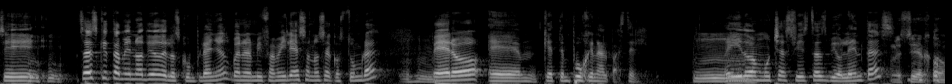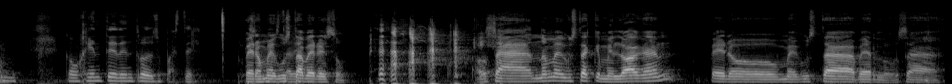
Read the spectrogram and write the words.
Sí. ¿Sabes qué también odio de los cumpleaños? Bueno, en mi familia eso no se acostumbra, pero eh, que te empujen al pastel. Mm, He ido a muchas fiestas violentas Es cierto. Con, con gente dentro de su pastel. Pero Sí, me gusta bien. ver eso. O sea, no me gusta que me lo hagan, pero me gusta verlo. O sea,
